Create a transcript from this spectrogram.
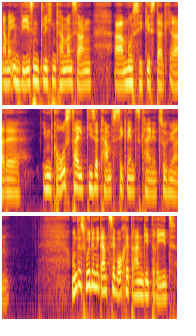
Aber im Wesentlichen kann man sagen, äh, Musik ist da gerade im Großteil dieser Kampfsequenz keine zu hören. Und es wurde eine ganze Woche dran gedreht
